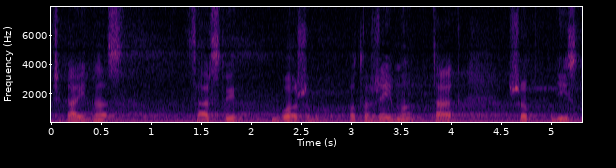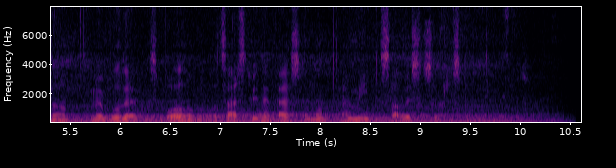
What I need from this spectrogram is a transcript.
чекають нас в Царстві Божому. Ото жиймо так, щоб дійсно ми були з Богом у Царстві Небесному. Амінь. Слава Ісусу Христу!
